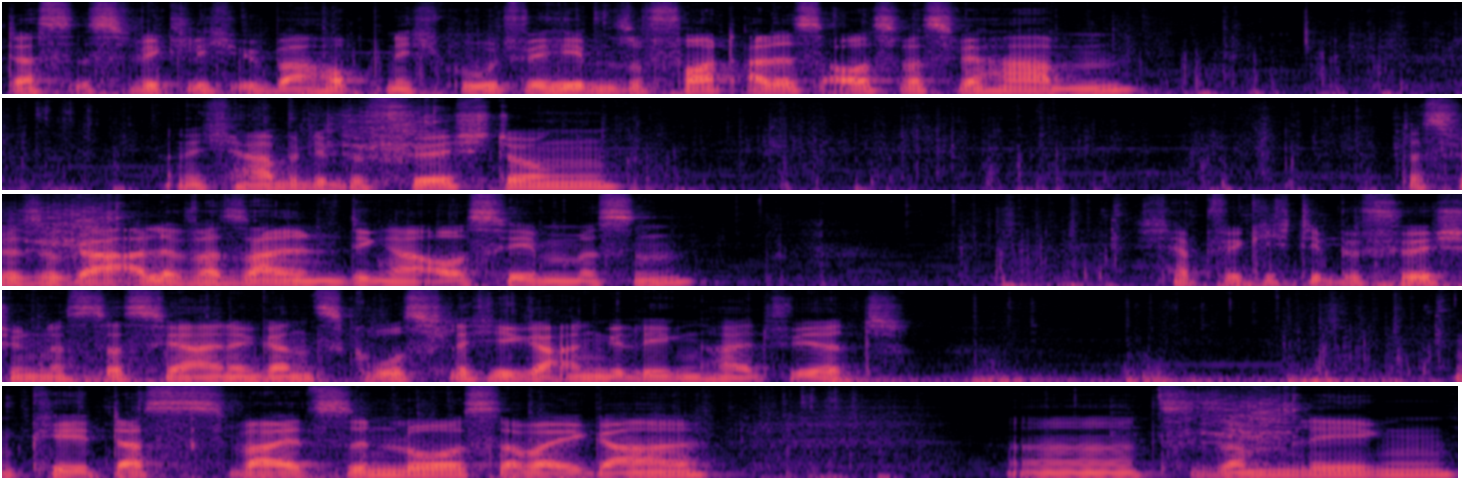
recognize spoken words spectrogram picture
Das ist wirklich überhaupt nicht gut. Wir heben sofort alles aus, was wir haben. Und ich habe die Befürchtung, dass wir sogar alle Vasallen-Dinger ausheben müssen. Ich habe wirklich die Befürchtung, dass das hier eine ganz großflächige Angelegenheit wird. Okay, das war jetzt sinnlos, aber egal. Äh, zusammenlegen.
